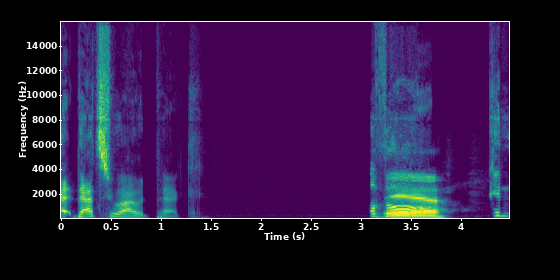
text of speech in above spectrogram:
uh, that's who I would pick. Although yeah. can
